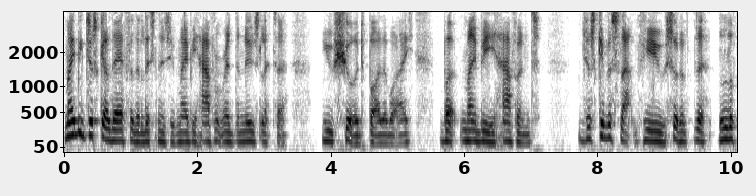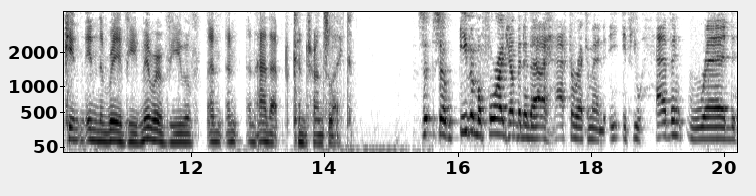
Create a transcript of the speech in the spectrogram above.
Maybe just go there for the listeners who maybe haven't read the newsletter. You should, by the way, but maybe haven't. Just give us that view, sort of the looking in the rear view mirror view of and, and, and how that can translate. So, so even before I jump into that, I have to recommend if you haven't read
